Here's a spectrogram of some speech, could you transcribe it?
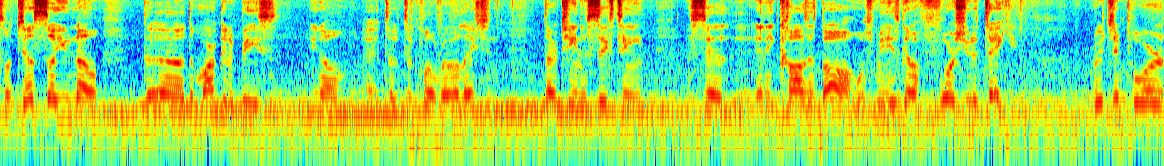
So just so you know, the uh, the mark of the beast, you know, uh, to, to quote Revelation 13 and 16, it says, and he causes all, which means he's gonna force you to take it. Rich and poor,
